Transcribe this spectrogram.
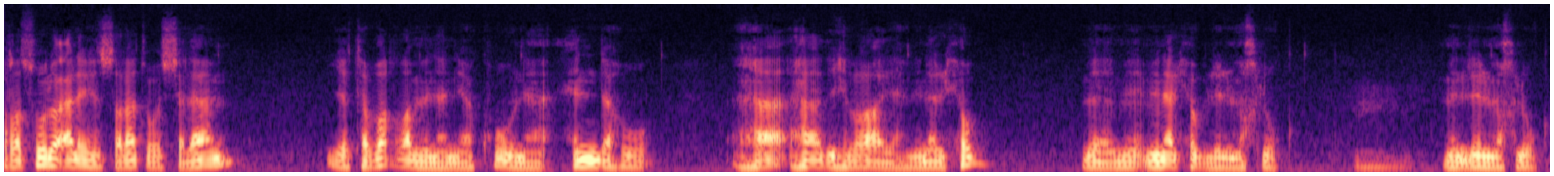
الرسول عليه الصلاة والسلام يتبرأ من أن يكون عنده ها هذه الغاية من الحب من الحب للمخلوق. من للمخلوق.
